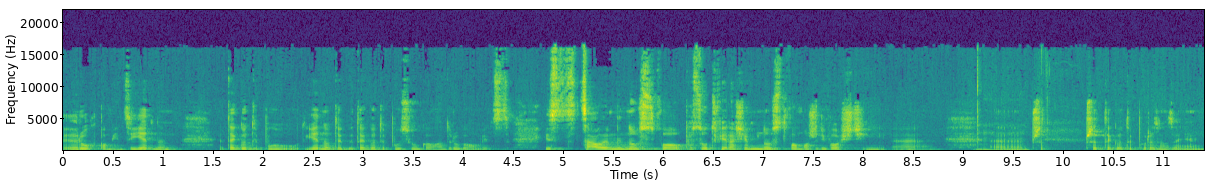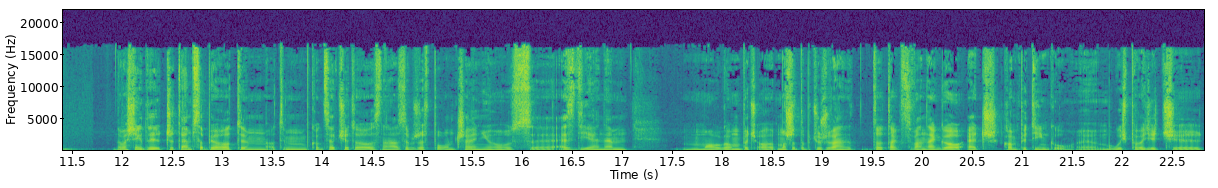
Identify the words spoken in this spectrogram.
ruch pomiędzy jednym tego typu, jedną tego, tego typu usługą a drugą, więc jest całe mnóstwo, po prostu otwiera się mnóstwo możliwości mhm. przed, przed tego typu rozwiązaniami. No właśnie, gdy czytałem sobie o tym, o tym koncepcie, to znalazłem, że w połączeniu z SDN-em mogą być, może to być używane do tak zwanego edge computingu. Y, mógłbyś powiedzieć, y,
